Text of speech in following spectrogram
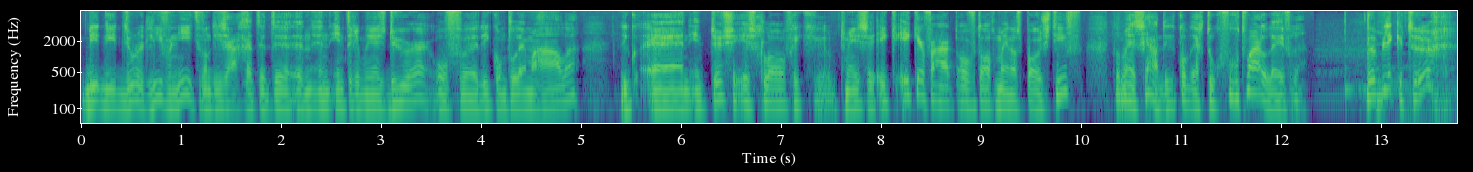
Die, die doen het liever niet, want die zagen het, het eh, een, een interim is duur of eh, die komt alleen maar halen. En intussen is geloof ik, eh, tenminste, ik, ik ervaar het over het algemeen als positief. Dat mensen, ja, dit komt echt toegevoegd waarde leveren. We blikken terug,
